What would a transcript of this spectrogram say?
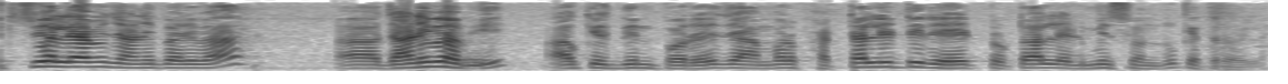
ଆକ୍ଚୁଆଲି ଆମେ ଜାଣିପାରିବା ଜାଣିବା ବି ଆଉ କିଛି ଦିନ ପରେ ଯେ ଆମର ଫାଟାଲିଟି ରେଟ୍ ଟୋଟାଲ୍ ଆଡ଼ମିସନ୍ରୁ କେତେ ରହିଲା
